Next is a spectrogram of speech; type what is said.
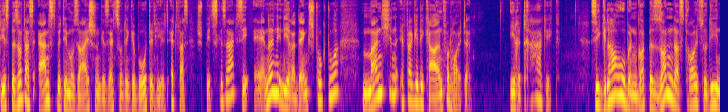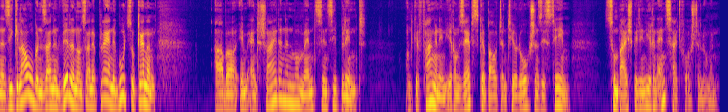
die es besonders ernst mit dem mosaischen Gesetz und den Geboten hielt. Etwas spitz gesagt, sie ähneln in ihrer Denkstruktur manchen Evangelikalen von heute ihre Tragik. Sie glauben, Gott besonders treu zu dienen, sie glauben, seinen Willen und seine Pläne gut zu kennen, aber im entscheidenden Moment sind sie blind und gefangen in ihrem selbstgebauten theologischen System, zum Beispiel in ihren Endzeitvorstellungen.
